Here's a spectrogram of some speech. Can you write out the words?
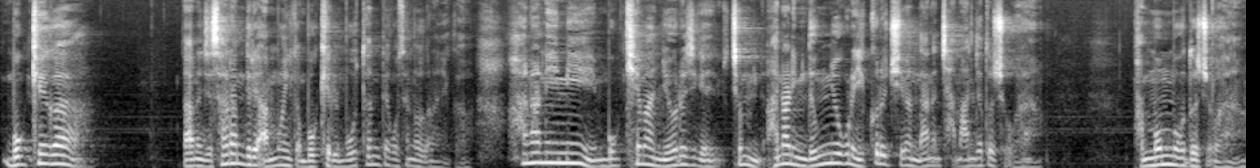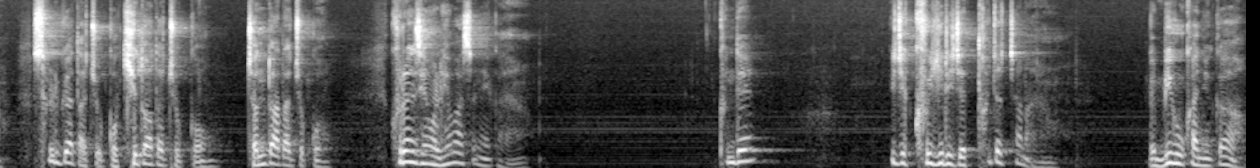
목회가 나는 이제 사람들이 안 모이니까 목회를 못한다고 생각을 하니까 하나님이 목회만 열어지게 좀 하나님 능력으로 이끌어 주시면 나는 잠 안 자도 좋아 밥 못 먹어도 좋아. 설교하다 죽고 기도하다 죽고 전도하다 죽고 그런 생활을 해왔으니까요 근데 이제 그 일이 이제 터졌잖아요. 미국 가니까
